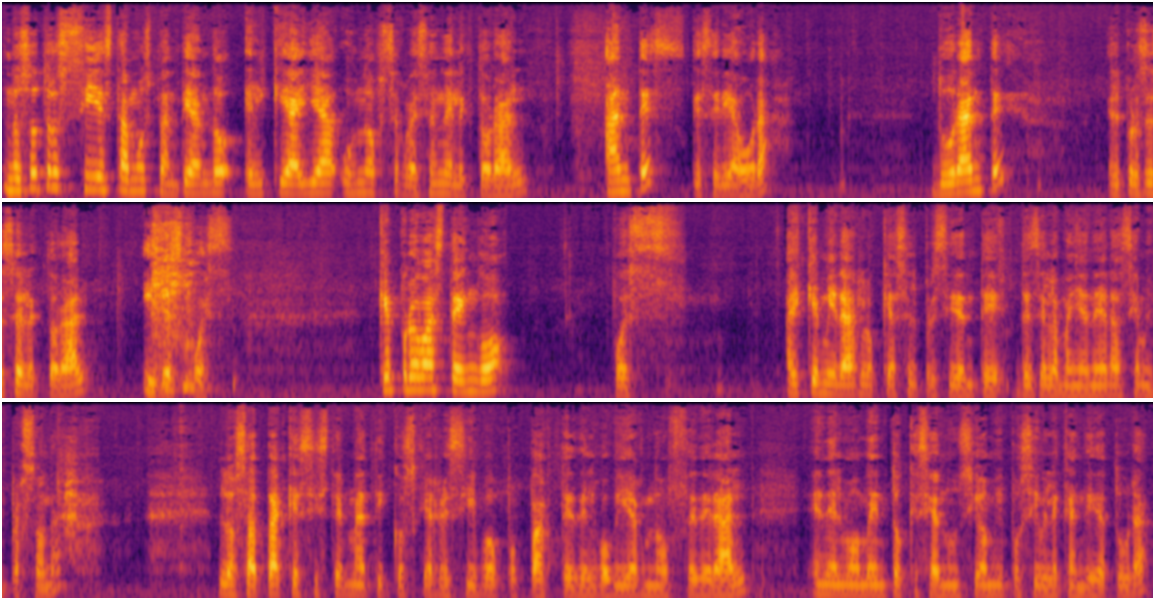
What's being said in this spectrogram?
nosotros sí estamos planteando el que haya una observación electoral antes, que sería ahora, durante el proceso electoral y después. ¿Qué pruebas tengo? Pues hay que mirar lo que hace el presidente desde la mañanera hacia mi persona, los ataques sistemáticos que recibo por parte del gobierno federal en el momento que se anunció mi posible candidatura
